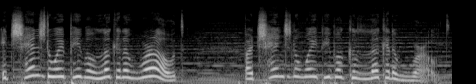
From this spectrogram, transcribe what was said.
it changed the way people look at the world. By changing the way people could look at the world,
